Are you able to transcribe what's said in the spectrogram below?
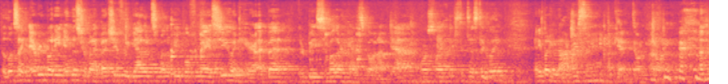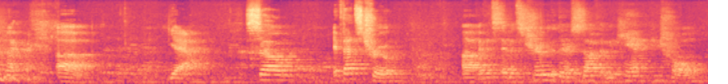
It looks like everybody in this room, and I bet you if we gathered some other people from ASU in here, I bet there'd be some other hands going up. Yeah, most likely statistically. Anybody not raise their hand? Okay, don't. Don't. um, yeah. So, if that's true, uh, if, it's, if it's true that there's stuff that we can't control,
